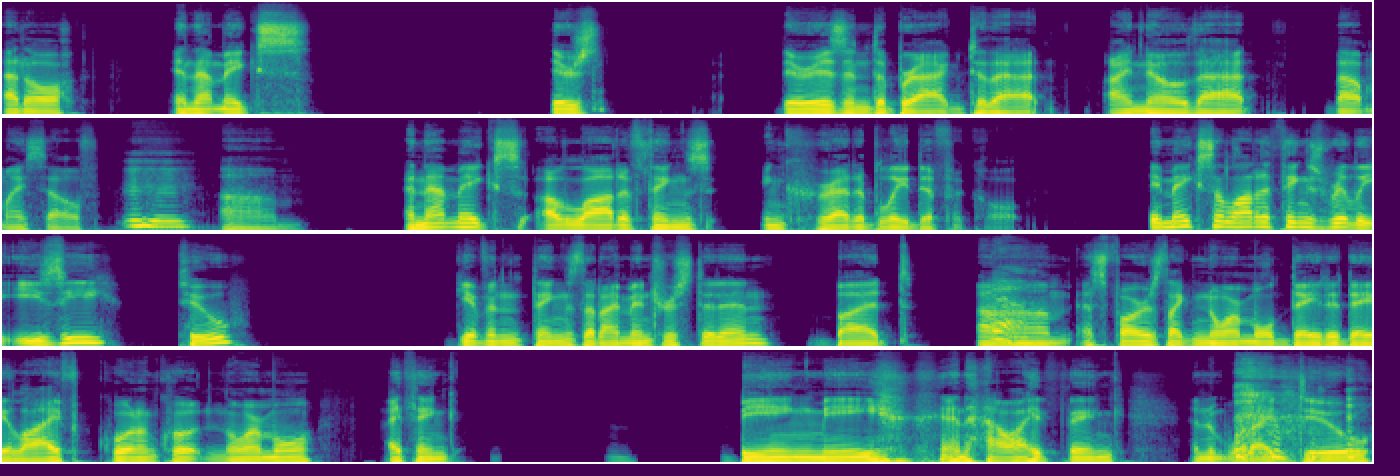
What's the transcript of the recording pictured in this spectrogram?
at all, and that makes there's there isn't a brag to that. I know that about myself, Mm-hmm. um, and that makes a lot of things incredibly difficult. It makes a lot of things really easy too, given things that I'm interested in. But Yeah. um, as far as like normal day to day life, quote unquote normal, I think being me and how I think and what I do,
